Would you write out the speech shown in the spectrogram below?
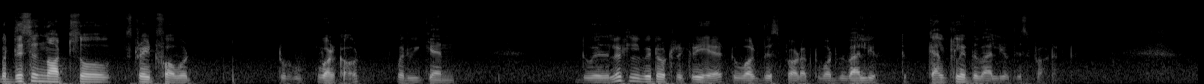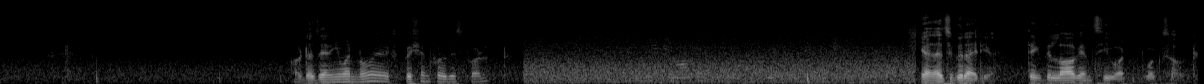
But this is not so straightforward to work out, but we can do a little bit of trickery here to work this product, what the value to calculate the value of this product. Or does anyone know an expression for this product? Yeah, that is a good idea. Take the log and see what works out.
